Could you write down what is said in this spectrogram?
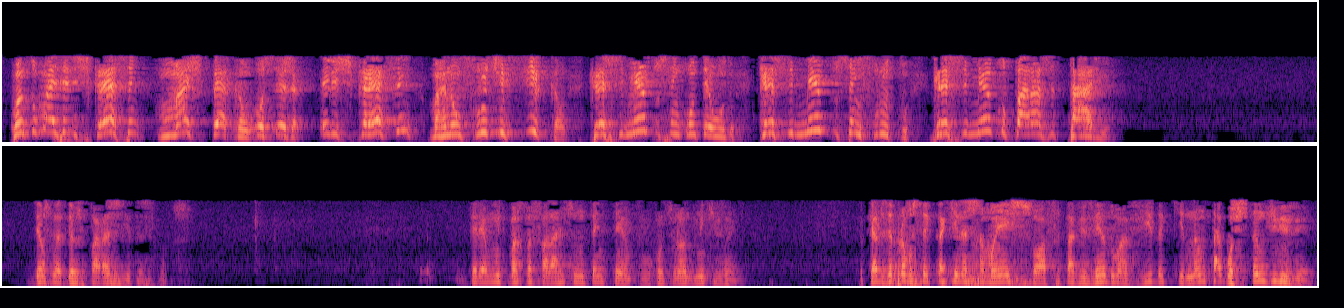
Quanto mais eles crescem, mais pecam. Ou seja, eles crescem, mas não frutificam. Crescimento sem conteúdo. Crescimento sem fruto. Crescimento parasitário. Deus não é Deus de parasitas, irmãos. Teria muito mais para falar, a gente não tem tempo. Vou continuar no domingo que vem. Eu quero dizer para você que está aqui nessa manhã e sofre, está vivendo uma vida que não está gostando de viver.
